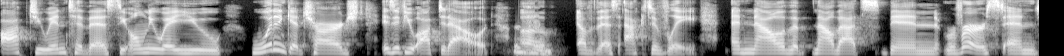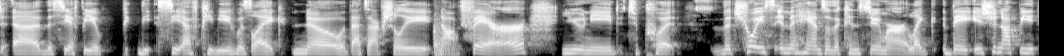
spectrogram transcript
opt you into this, the only way you wouldn't get charged is if you opted out mm-hmm. of, of this actively. And now that now that's been reversed, and uh, the CFB the CFPB was like, no, that's actually not fair. You need to put the choice in the hands of the consumer. Like they, it should not be,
